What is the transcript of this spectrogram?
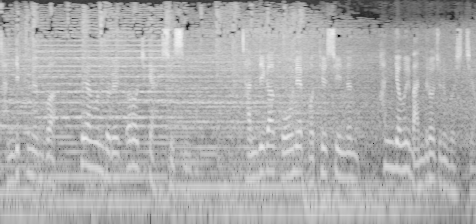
잔디 표면과 토양 온도를 떨어지게 할 수 있습니다. 잔디가 고온에 버틸 수 있는 환경을 만들어주는 것이죠.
